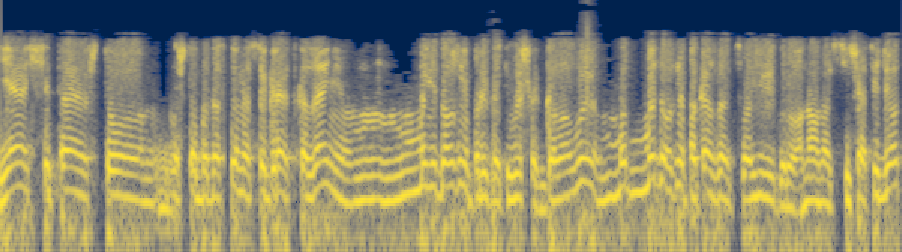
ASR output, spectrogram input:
Я считаю, что чтобы достойно сыграть с Казанью, мы не должны прыгать выше головы, мы, мы должны показывать свою игру. Она у нас сейчас идет,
